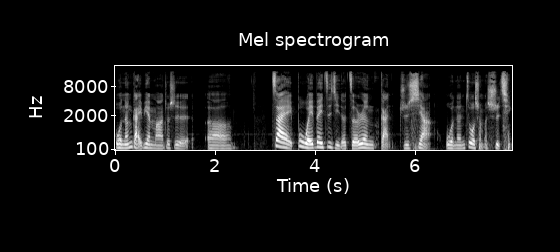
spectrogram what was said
我能改变吗？就是呃，在不违背自己的责任感之下，我能做什么事情？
